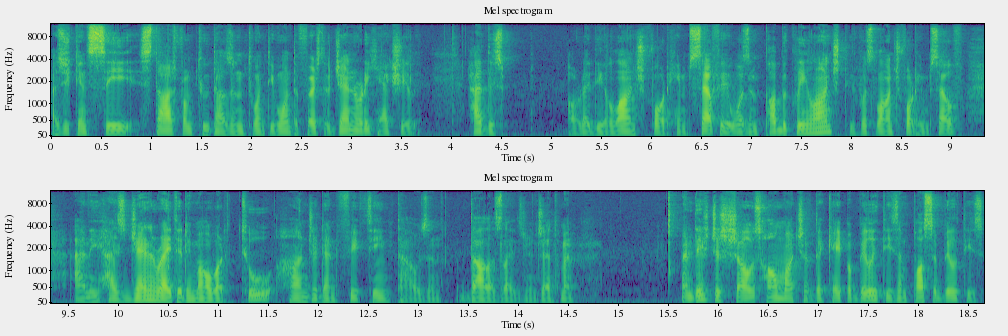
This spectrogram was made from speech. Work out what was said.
as you can see start from 2021 the 1st of January he actually had this already launched for himself. It wasn't publicly launched it was launched for himself. And it has generated him over $215,000 ladies and gentlemen and this just shows how much of the capabilities and possibilities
